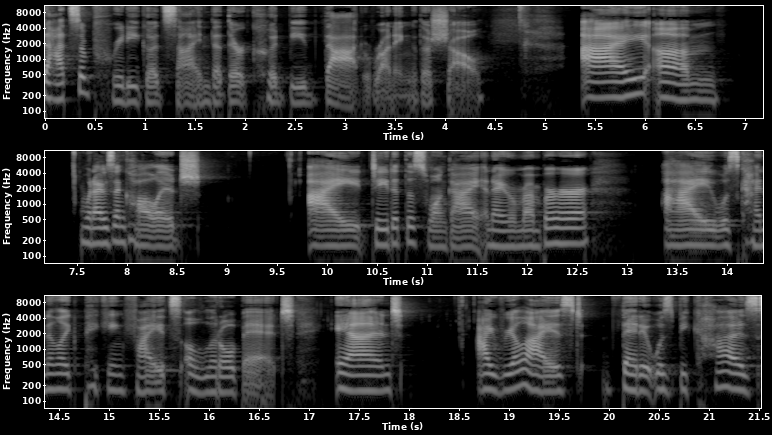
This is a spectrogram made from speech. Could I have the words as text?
That's a pretty good sign that there could be that running the show. I um when i was in college i dated this one guy and i remember I was kind of like picking fights a little bit. And I realized that it was because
